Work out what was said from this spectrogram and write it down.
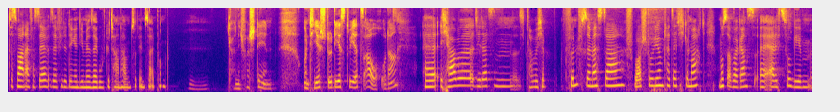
Das waren einfach sehr, sehr viele Dinge, die mir sehr gut getan haben zu dem Zeitpunkt. Mhm. Kann ich verstehen. Und hier studierst du jetzt auch, oder? Äh, ich habe die letzten, ich glaube, ich habe fünf Semester Sportstudium tatsächlich gemacht, muss aber ganz äh, ehrlich zugeben,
